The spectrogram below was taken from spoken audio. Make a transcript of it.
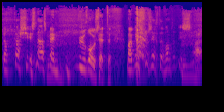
dat kastje eens naast mijn bureau zetten, Maar wees voorzichtig, want het is zwaar.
